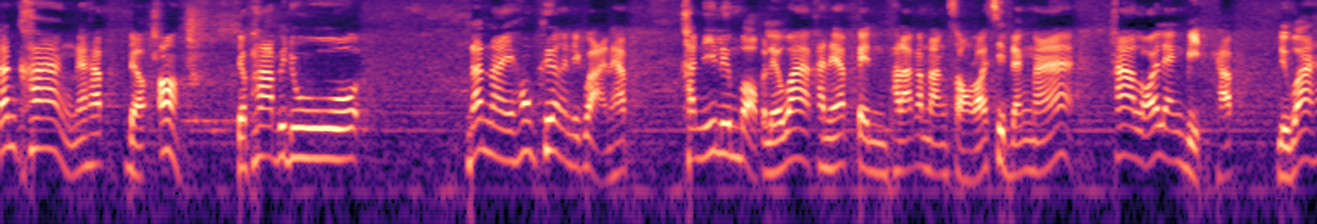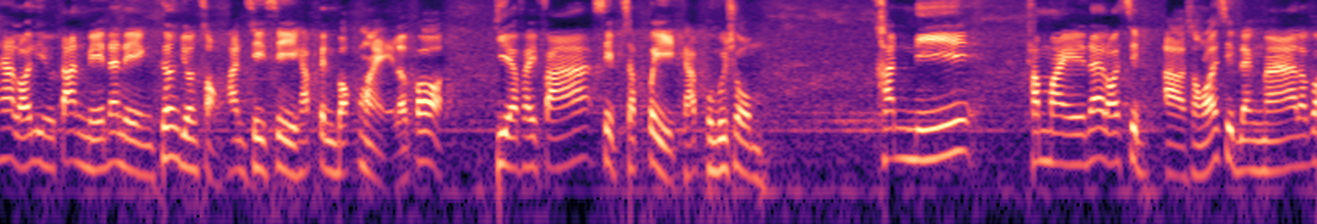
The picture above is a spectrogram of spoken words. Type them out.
ด้านข้างนะครับเดี๋ยวอ้อเดี๋ยวพาไปดูด้านในห้องเครื่องกันดีกว่านะครับคันนี้ลืมบอกไปเลยว่าคันนี้เป็นพละกำลัง 210 แรงม้า 500 แรงบิดครับหรือว่า 500 นิวตันเมตรนั่นเองเครื่องยนต์ 2,000 ซีซีครับเป็นบล็อกใหม่แล้วก็ เกียร์ไฟฟ้า 10 สปีดครับคุณผู้ชม คันนี้ทำไมได้ 110อ่า210 แรงม้า แล้วก็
